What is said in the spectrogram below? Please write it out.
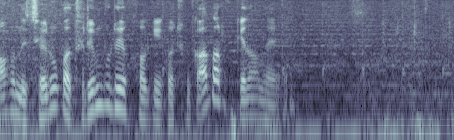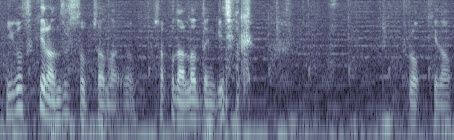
아 근데 제로가 드림 브레이크 하기가 좀 까다롭긴 하네. 이거 스킬 안 쓸 수 없잖아요. 자꾸 날라다니니까. 그렇긴 하고.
